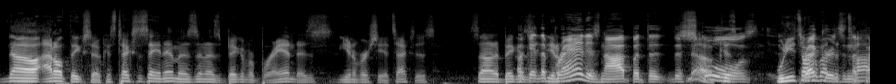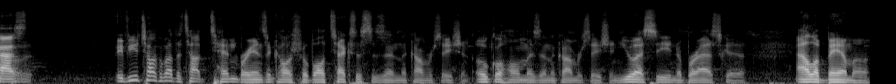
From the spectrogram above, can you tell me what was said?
No, I don't think so because Texas A&M isn't as big of a brand as University of Texas. It's not a big. Okay, as, the you know- brand is not, but the the No, schools when you talk about records the in top, the past. if you talk about the top 10 brands in college football, Texas is in the conversation. Oklahoma is in the conversation. USC, Nebraska, Alabama,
